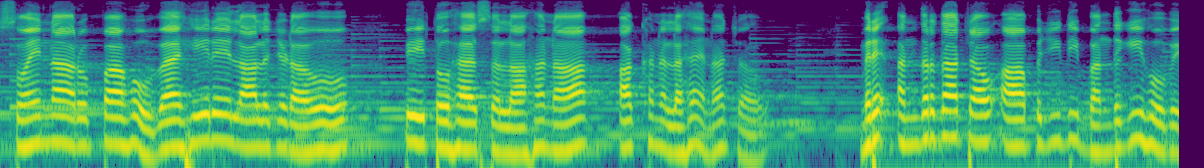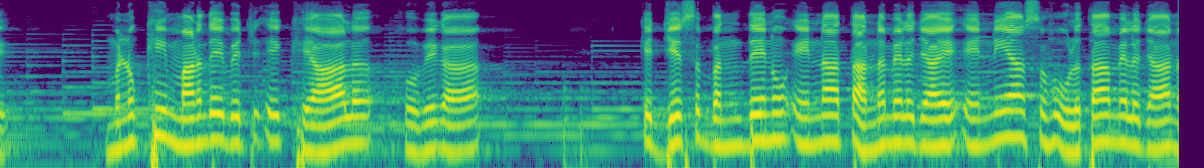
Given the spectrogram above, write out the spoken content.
ਸੋਇਨਾ ਰੂਪਾ ਹੋਵੇ ਹੀਰੇ ਲਾਲ ਜੜਾਓ ਪੀ ਤੋ ਹੈ ਸਲਾਹਨਾ ਆਖਣ ਲਹਿ ਨਾ ਚਾਓ। ਮੇਰੇ ਅੰਦਰ ਦਾ ਚਾਓ ਆਪ ਜੀ ਦੀ ਬੰਦਗੀ ਹੋਵੇ, ਮਨੁੱਖੀ ਮਨ ਦੇ ਵਿੱਚ ਇਹ ਖਿਆਲ ਹੋਵੇਗਾ ਕਿ ਜਿਸ ਬੰਦੇ ਨੂੰ ਇੰਨਾ ਧਨ ਮਿਲ ਜਾਏ, ਇੰਨੀਆਂ ਸਹੂਲਤਾਂ ਮਿਲ ਜਾਣ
